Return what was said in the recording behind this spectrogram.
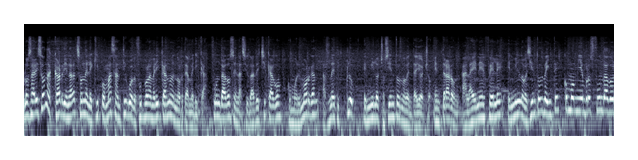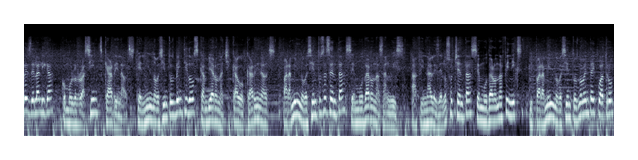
Los Arizona Cardinals son el equipo más antiguo de fútbol americano en Norteamérica, fundados en la ciudad de Chicago como el Morgan Athletic Club en 1898. Entraron a la NFL en 1920 como miembros fundadores de la liga como los Racine Cardinals, que en 1922 cambiaron a Chicago Cardinals. Para 1960 se mudaron a San Luis. A finales de los 80 se mudaron a Phoenix y para 1994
